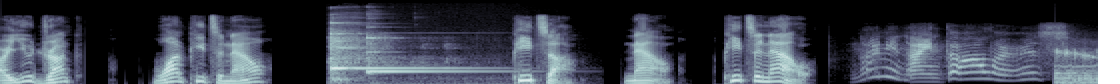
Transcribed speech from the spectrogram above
Are you drunk? Want pizza now? Pizza. Now. Pizza now. $99.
